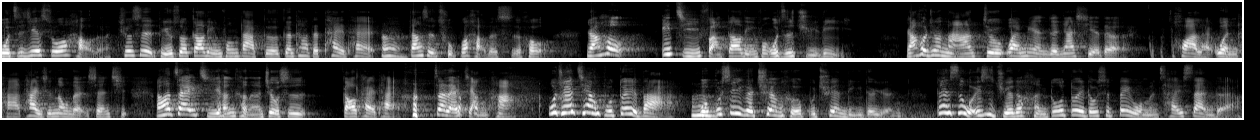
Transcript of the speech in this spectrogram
我直接说好了，就是比如说高凌风大哥跟他的太太，嗯，当时处不好的时候，然后一集访高凌风，我只是举例，然后就拿就外面人家写的话来问他，他也是弄得很生气，然后再一集很可能就是高太太 再来讲他，我觉得这样不对吧？我不是一个劝和不劝离的人，但是我一直觉得很多对都是被我们拆散的啊。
